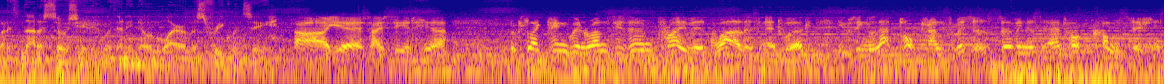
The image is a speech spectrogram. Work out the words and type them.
but it's not associated with any known wireless frequency. Ah, yes, I see it here. Looks like Penguin runs his own private wireless network using laptop transmitters serving as ad hoc comm stations.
